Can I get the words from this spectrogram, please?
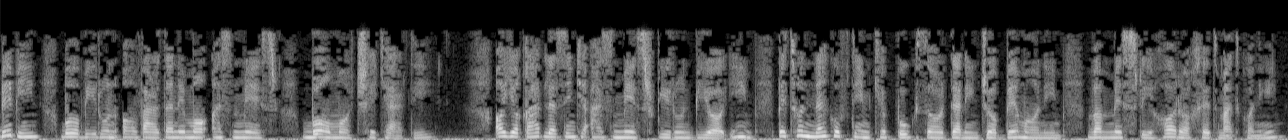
ببین با بیرون آوردن ما از مصر با ما چه کردی؟ آیا قبل از اینکه از مصر بیرون بیاییم به تو نگفتیم که بگذار در اینجا بمانیم و مصری ها را خدمت کنیم؟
